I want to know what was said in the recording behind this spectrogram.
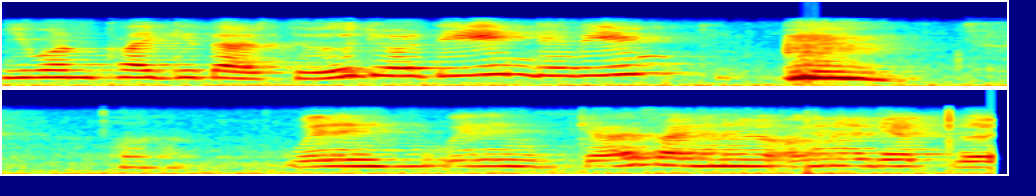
You want to play guitar too, Jordan, Devin? waiting, waiting, guys. I'm gonna, I'm gonna get the.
